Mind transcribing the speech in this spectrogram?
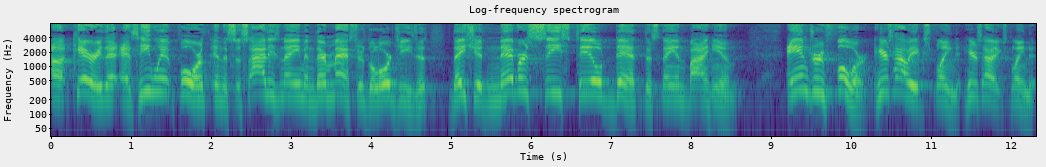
uh, Carey that as he went forth in the society's name and their masters, the Lord Jesus, they should never cease till death to stand by him. Andrew Fuller, here's how he explained it. Here's how he explained it.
